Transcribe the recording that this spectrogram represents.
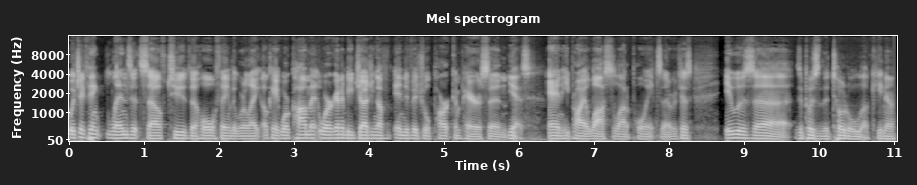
which I think lends itself to the whole thing that we're like, okay, we're comment, we're going to be judging off of individual part comparison. Yes. and he probably lost a lot of points and because it was uh As opposed to the total look, you know.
